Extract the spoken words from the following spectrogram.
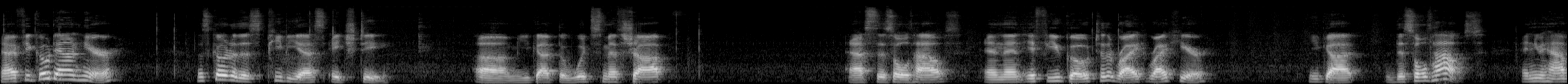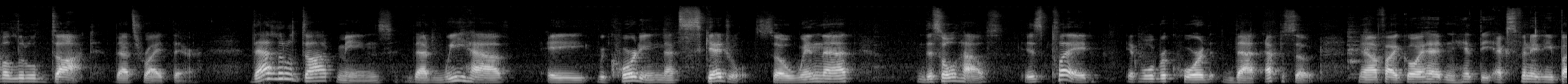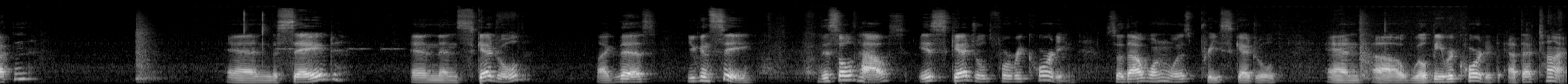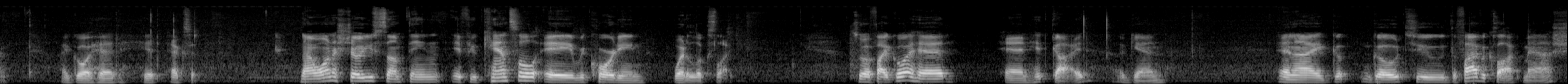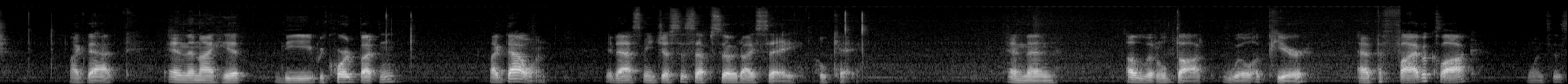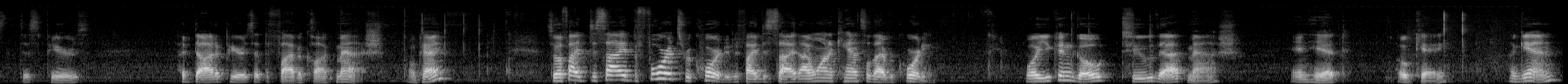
now if you go down here let's go to this PBS HD um, you got the Woodsmith shop ask this old house and then if you go to the right, right here, you got this old house. And you have a little dot that's right there. That little dot means that we have a recording that's scheduled. So when that this old house is played, it will record that episode. Now if I go ahead and hit the Xfinity button and the saved and then scheduled like this, you can see this old house is scheduled for recording. So that one was pre-scheduled and uh, will be recorded at that time. I go ahead, hit exit. Now I want to show you something, if you cancel a recording, what it looks like. So if I go ahead and hit guide again, and I go, go to the 5 o'clock MASH, like that, and then I hit the record button, like that one. It asks me just this episode, I say okay. And then a little dot will appear at the 5 o'clock, once this disappears, a dot appears at the 5 o'clock mash. Okay? So if I decide before it's recorded, if I decide I want to cancel that recording, well you can go to that mash and hit OK. Again,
